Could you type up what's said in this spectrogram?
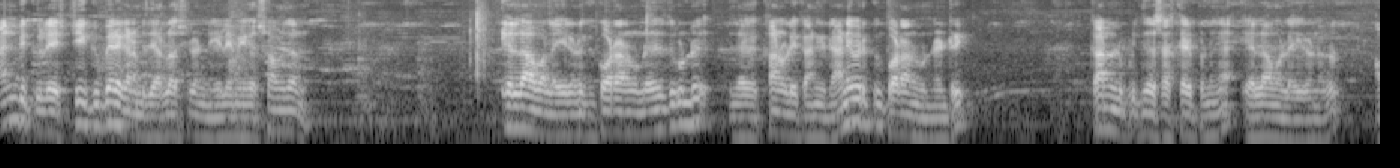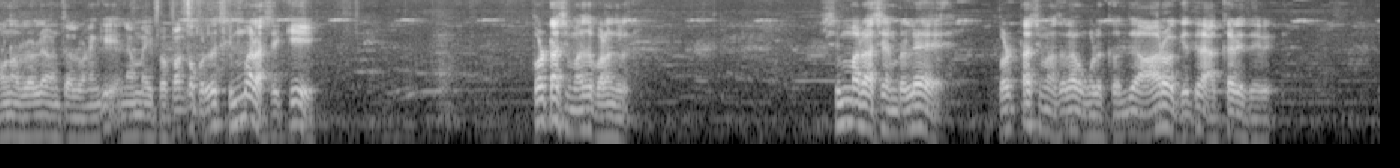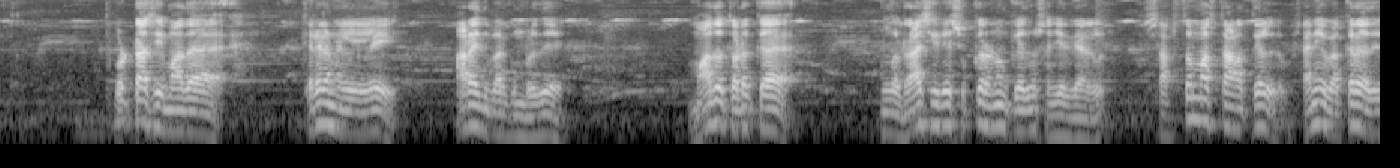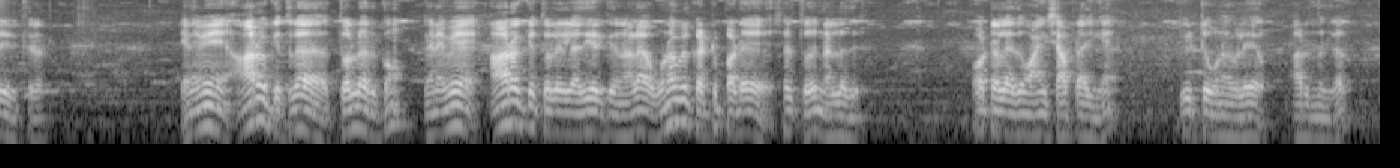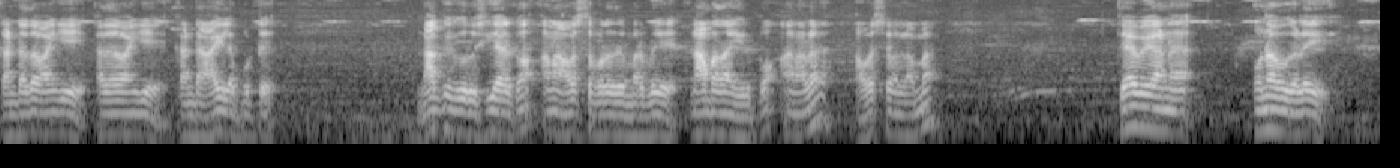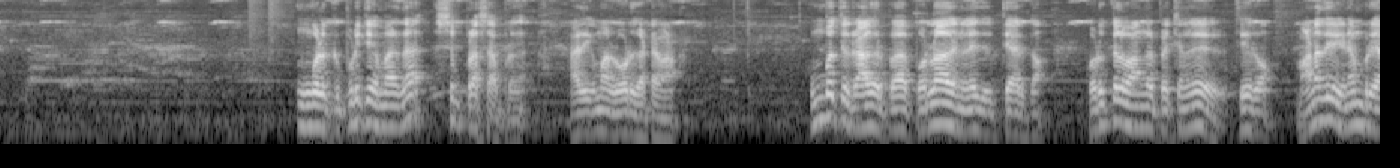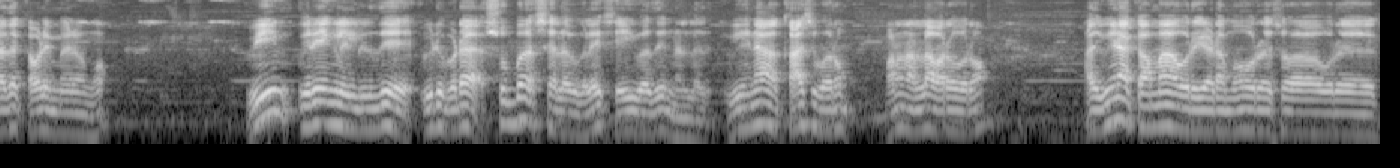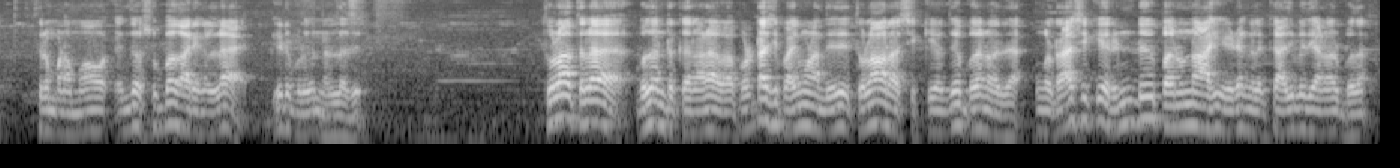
அன்பிக்குள்ளே ஸ்ரீ குபேர கணபதி அருளாசுரன் இளமிக சுவாமிதான். எல்லா வல்ல இறைவனுக்கு கோடான கொண்டு கொண்டு இந்த காணொலியை காண்கின்ற அனைவருக்கும் கோடான கொண்டு நன்றி. காணொலி பிடிச்சதை சப்ஸ்கிரைப் பண்ணுங்கள் எல்லா வல்ல இறைவனர்கள் அவனவர்கள் அவனத்தால் வணங்கி நம்ம இப்போ பார்க்க போகிறது சிம்ம ராசிக்கு புரட்டாசி மாத பலன்கள். சிம்ம ராசி என்பதில் புரட்டாசி மாதத்தில் உங்களுக்கு வந்து ஆரோக்கியத்தில் அக்கறை தேவை. புரட்டாசி மாத கிரக நிலைகளை ஆராய்ந்து பார்க்கும் பொழுது மாத தொடக்க உங்கள் ராசியிலே சுக்கரனும் கேதுவும் செஞ்சிருக்கிறார்கள். சப்தமஸ்தானத்தில் சனி வக்கரகதில் இருக்கிறார். எனவே ஆரோக்கியத்தில் தொல்லை இருக்கும். எனவே ஆரோக்கிய தொல்லைகள் அதிகரிக்கிறதுனால உணவில் கட்டுப்பாடு செலுத்துவது நல்லது. ஹோட்டலில் எதுவும் வாங்கி சாப்பிடாதீங்க. வீட்டு உணவிலே அருந்துங்கள். கண்டதை வாங்கி அதை வாங்கி கண்ட ஆயிலை போட்டு நாக்குக்கு ருசியாக இருக்கும். ஆனால் அவஸ்தைப்படுறது மறுபடியும் நாம் தான் இருப்போம். அதனால் அவசியம் இல்லாமல் தேவையான உணவுகளை உங்களுக்கு பிடிச்ச மாதிரி தான் சிம்பிளாக சாப்பிடுங்க. அதிகமாக லோடு கட்ட வேணாம். கும்பத்தில் ராகு இருப்ப பொருளாதார நிலை திருப்தியாக இருக்கும். கொடுக்கல் வாங்கல் பிரச்சனைகள் தீரும். மனதில் இனம் புரியாத கவலை மேலோங்கும். வீண் விரயங்களிலிருந்து விடுபட சுப செலவுகளை செய்வது நல்லது. வீணாக காசு வரும் பணம் நல்லா வர வரும். அது வீணாக்காமல் ஒரு இடமோ ஒரு ஒரு திருமணமோ எந்த சுப காரியங்களில் ஈடுபடுவது நல்லது. துலாத்தில் புதன் இருக்கிறதுனால புரட்டாசி பதிமூணாம் தேதி துலாம் ராசிக்கு வந்து புதன் வருது உங்கள் ராசிக்கு ரெண்டு பதினொன்று ஆகிய இடங்களுக்கு அதிபதியானவர் புதன்.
